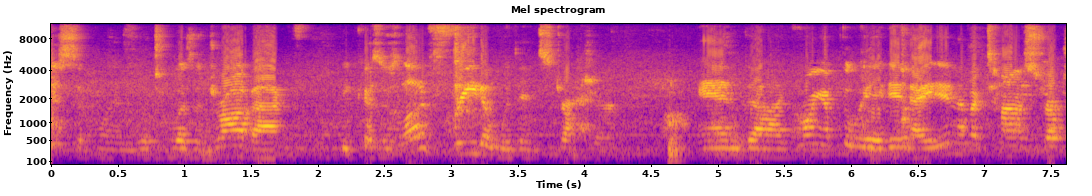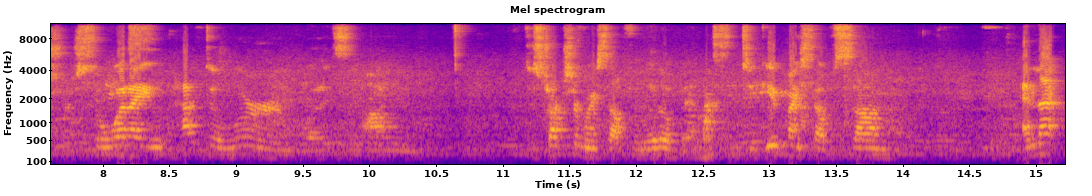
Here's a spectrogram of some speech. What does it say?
discipline, which was a drawback because there's a lot of freedom within structure. And uh, growing up the way I did, I didn't have a ton of structure. So what I had to learn was um, to structure myself a little bit, to give myself some, and that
